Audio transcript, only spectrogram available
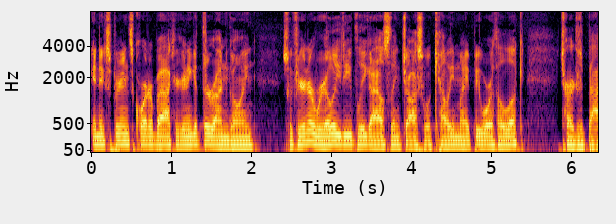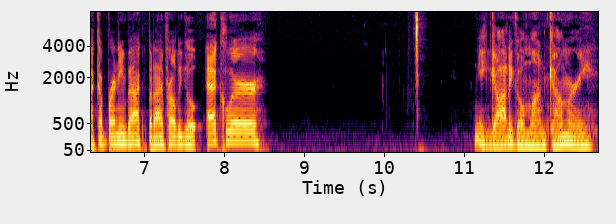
inexperienced quarterback, you're going to get the run going. So if you're in a really deep league, I also think Joshua Kelley might be worth a look. Chargers backup running back, but I probably go Ekeler. You got to go Montgomery.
